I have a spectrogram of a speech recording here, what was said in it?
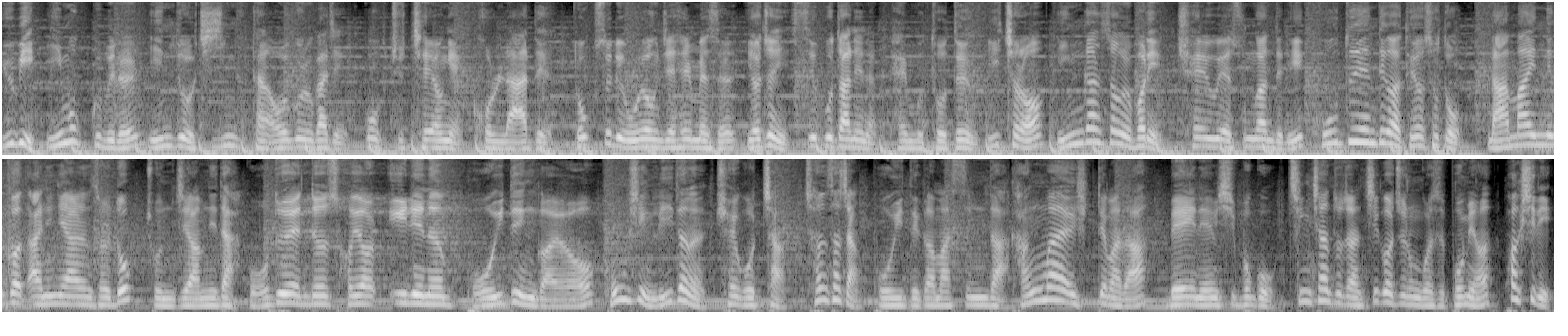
유빅, 이목구비를 인두로 지진 듯한 얼굴을 가진 꼽추 체형의 콘라드, 독수리 오형제 헬멧을 여전히 쓰고 다니는 페무토 등 이처럼 인간성을 버린 최후의 순간들이 고드핸드가 되어서도 남아있는 것 아니냐는 설도 존재합니다. 고드핸드 서열 1위는 보이드인가요? 공식 리더는 최고참 천사장 보이드가 맞습니다. 강마의 의식 때마다 메인 MC 보고 칭찬 도장 찍어주는 것을 보면 확실히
